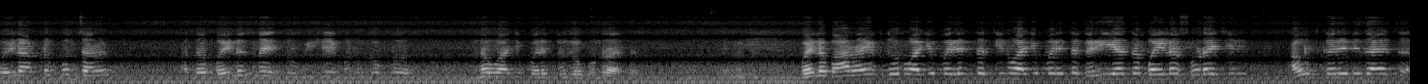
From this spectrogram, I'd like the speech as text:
पहिलं आपलं कोण चालत आता बैलच नाही तो विषय म्हणून लोक नऊ वाजेपर्यंत झोपून राहतात. पहिला बारा एक दोन वाजेपर्यंत तीन वाजेपर्यंत घरी यायचं बैला सोडायची आऊत करेने जायचा.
